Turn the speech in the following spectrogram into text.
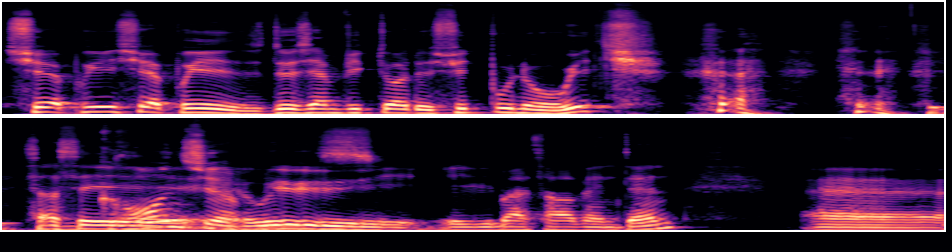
Surprise, surprise. Deuxième victoire de suite pour Norwich. Ça, c'est. Grande surprise. Oui, oui, oui. Et il bat à vingtaine. Euh,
